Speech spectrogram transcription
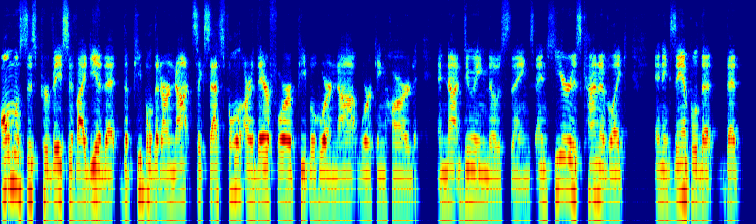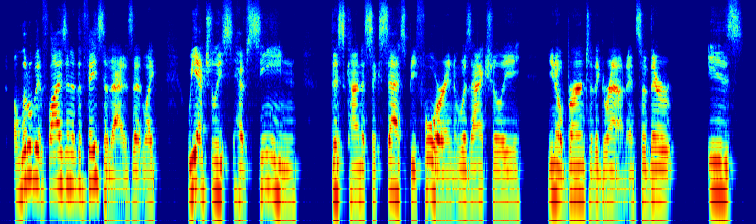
almost this pervasive idea that the people that are not successful are therefore people who are not working hard and not doing those things. And here is kind of like an example that that a little bit flies into the face of that is that like we actually have seen this kind of success before and it was actually you know burned to the ground and so there is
